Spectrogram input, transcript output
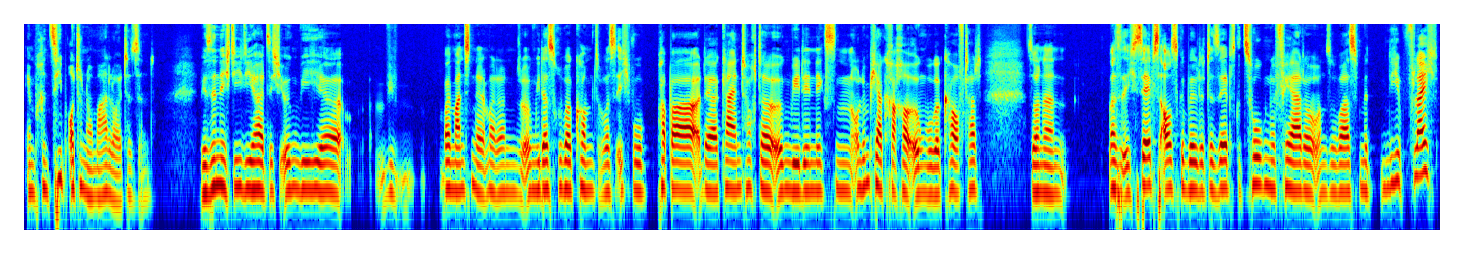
im Prinzip Otto-Normalleute sind. Wir sind nicht die, die halt sich irgendwie hier, wie bei manchen der immer dann irgendwie das rüberkommt, was ich, wo Papa der kleinen Tochter irgendwie den nächsten Olympiakracher irgendwo gekauft hat, sondern was ich, selbst ausgebildete, selbst gezogene Pferde und sowas, mit die vielleicht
